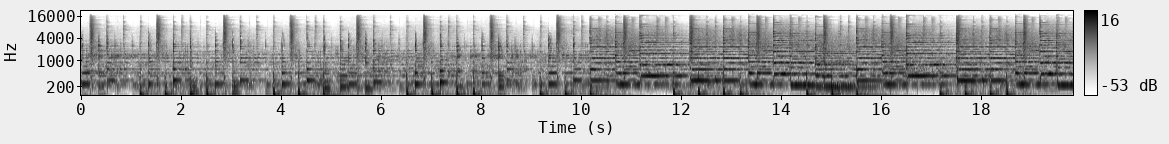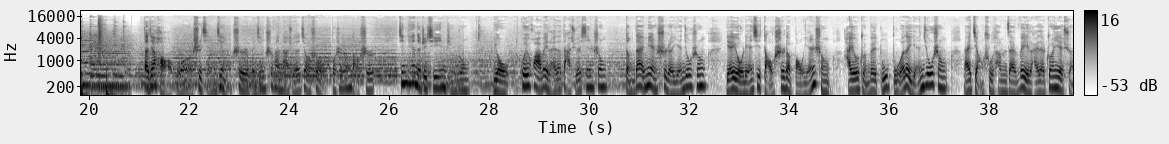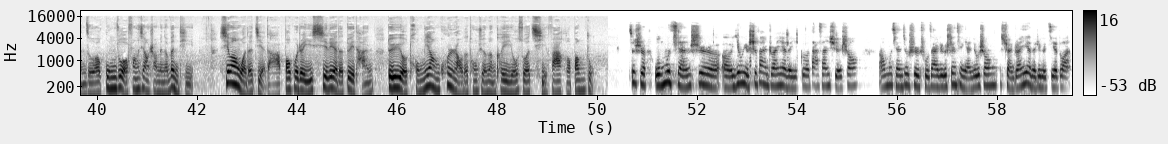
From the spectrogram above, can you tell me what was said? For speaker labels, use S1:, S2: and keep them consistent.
S1: 大家好，我是钱静，是北京师范大学的教授、博士生导师。今天的这期音频中，有规划未来的大学新生，等待面试的研究生，也有联系导师的保研生，还有准备读博的研究生，来讲述他们在未来的专业选择、工作方向上面的问题。希望我的解答，包括这一系列的对谈，对于有同样困扰的同学们，可以有所启发和帮助。
S2: 就是我目前是呃英语师范专业的一个大三学生，然后目前就是处在这个申请研究生选专业的这个阶段，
